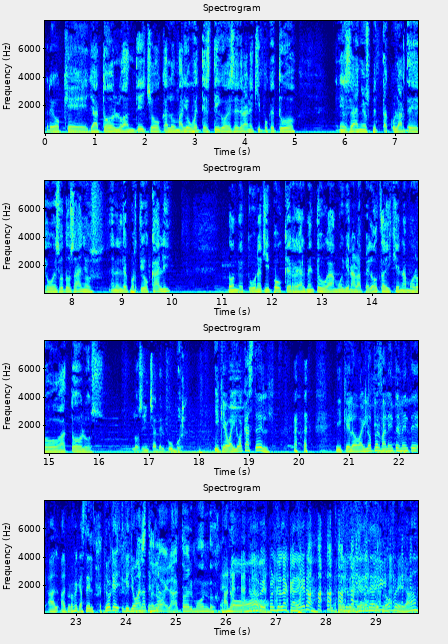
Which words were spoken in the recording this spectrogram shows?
Creo que ya todos lo han dicho. Carlos Mario fue testigo de ese gran equipo que tuvo en ese año espectacular de, o esos dos años en el Deportivo Cali, donde tuvo un equipo que realmente jugaba muy bien a la pelota y que enamoró a todos los, los hinchas del fútbol. Y que bailó a Castel. Y que lo bailó permanentemente al, al profe Castel. Creo que, que Johanna lo tenía... bailaba todo el mundo. Ah, no. Ah, él perdió la cadera. Perdió la cadera ahí. profe, ¿ah?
